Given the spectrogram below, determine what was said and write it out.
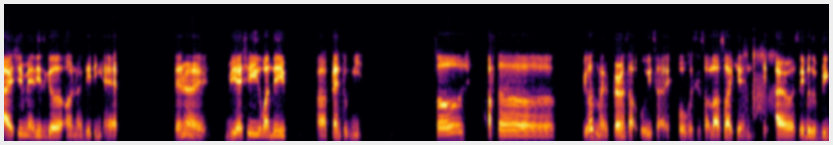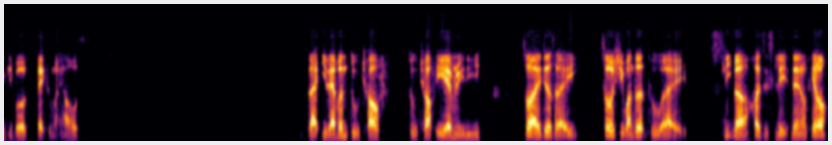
I actually met this girl on a dating app. Then right, we actually one day uh plan to meet. So after because my parents are always like overseas a lot, so I can I was able to bring people back to my house. Like eleven to twelve to twelve AM really. So I just like so she wanted to like sleep lah, cause it's late. Then okay lor.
